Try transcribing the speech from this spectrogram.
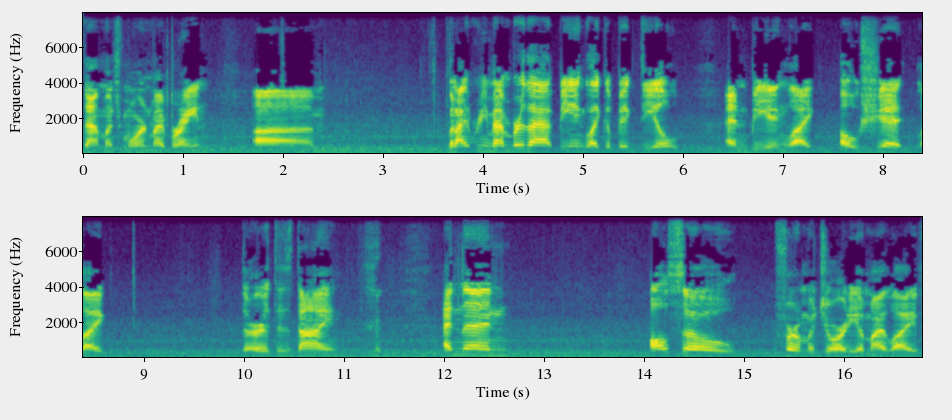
that much more in my brain. Um, but I remember that being like a big deal and being like, oh shit, like the earth is dying. and then also for a majority of my life,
